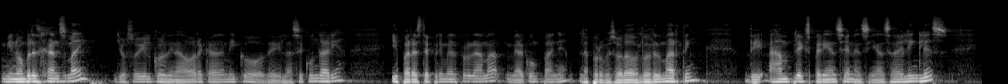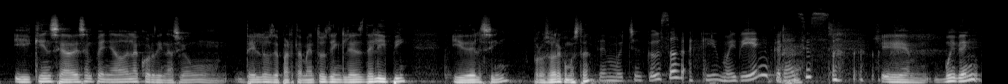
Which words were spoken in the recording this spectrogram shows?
Mi nombre es Hans May, yo soy el coordinador académico de la secundaria y para este primer programa me acompaña la profesora Dolores Martín, de amplia experiencia en la enseñanza del inglés y quien se ha desempeñado en la coordinación de los departamentos de inglés del IPI y del SIN. Profesora, ¿cómo está? Sí, mucho gusto, aquí muy bien, gracias. Eh, muy bien,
